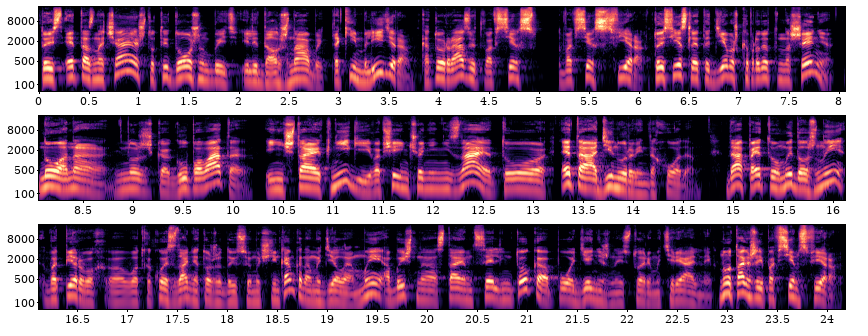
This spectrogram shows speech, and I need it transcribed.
То есть это означает, что ты должен быть или должна быть таким лидером, который развит во всех во всех сферах. То есть, если эта девушка продает отношения, но она немножечко глуповата и не читает книги и вообще ничего не, не знает, то это один уровень дохода. Да, поэтому мы должны, во-первых, э, вот какое задание тоже даю своим ученикам, когда мы делаем, мы обычно ставим цель не только по денежной истории, материальной, но также и по всем сферам.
